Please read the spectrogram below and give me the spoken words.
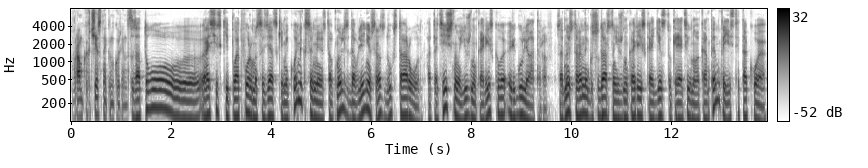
В рамках честной конкуренции. Зато Э, российские платформы с азиатскими комиксами столкнулись с давлением сразу с двух сторон. От отечественного южнокорейского регуляторов. С одной стороны, государственное южнокорейское агентство креативного контента, есть и такое,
